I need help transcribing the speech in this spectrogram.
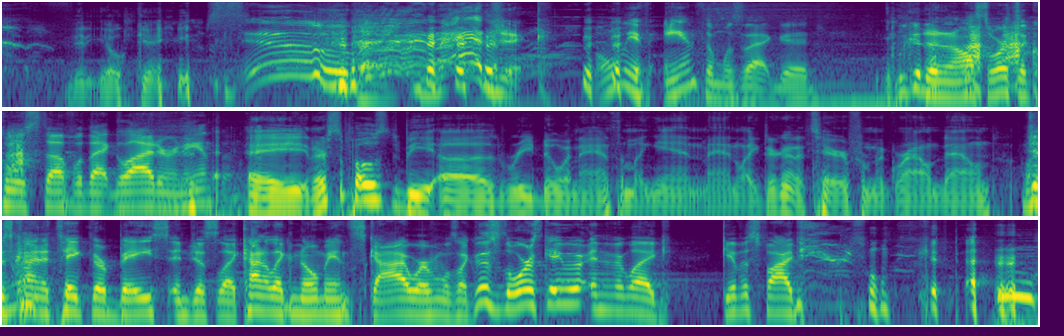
Video games. Dude, magic. Only if Anthem was that good. We could have done all sorts of cool stuff with that glider and Anthem. Hey, they're supposed to be uh redoing Anthem again, man. Like they're gonna tear it from the ground down. Just kind of take their base and just like, kind of like No Man's Sky, where everyone was like, this is the worst game ever. And then they're like, give us five years, we'll make it better. Ooh,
